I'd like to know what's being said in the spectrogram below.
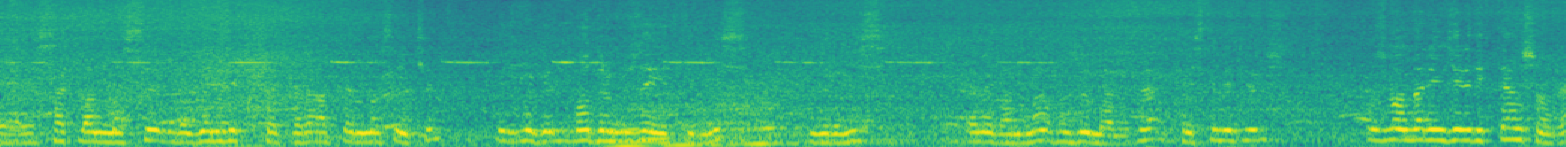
e, saklanması ve gelecek kuşaklara aktarılması için biz bugün Bodrum Müze yetkilimiz, müdürümüz Emel Hanım'a huzurlarınıza teslim ediyoruz. Uzmanlar inceledikten sonra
